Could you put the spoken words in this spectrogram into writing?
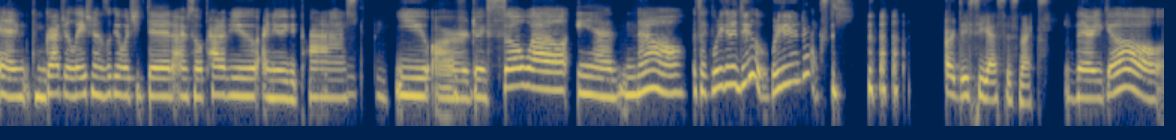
And congratulations, look at what you did. I'm so proud of you. I knew you'd pass. You are doing so well. And now it's like, what are you going to do? What are you going to do next? RDCS is next. There you go.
